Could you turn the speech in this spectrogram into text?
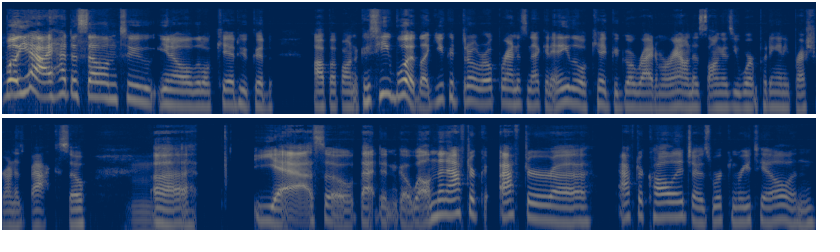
well, yeah. I had to sell him to you know a little kid who could hop up on it because he would like you could throw a rope around his neck and any little kid could go ride him around as long as you weren't putting any pressure on his back. So Mm. uh yeah so that didn't go well and then after after uh after college i was working retail and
